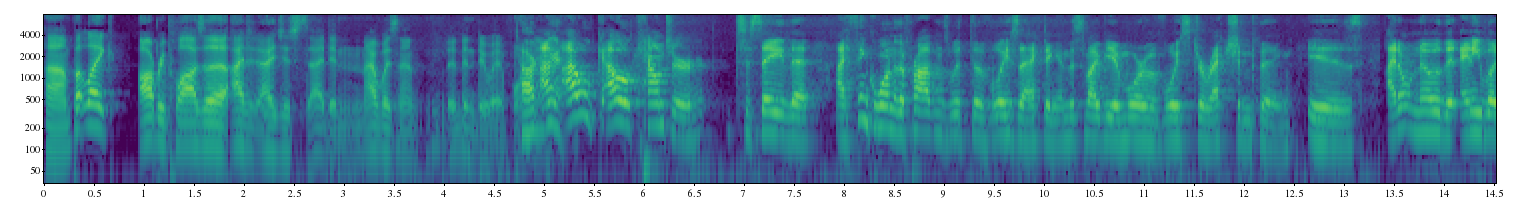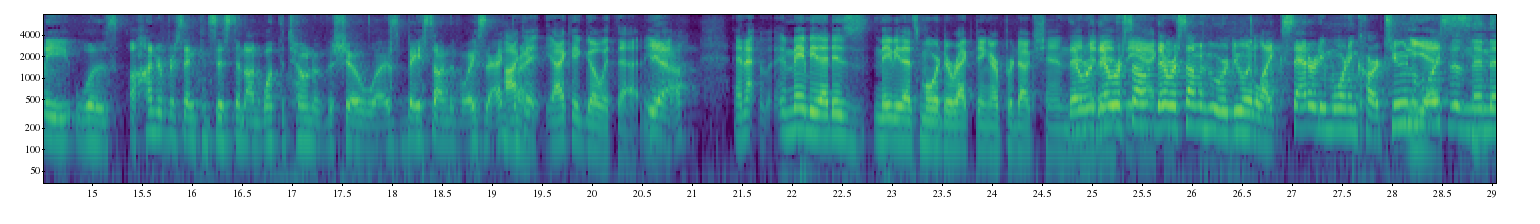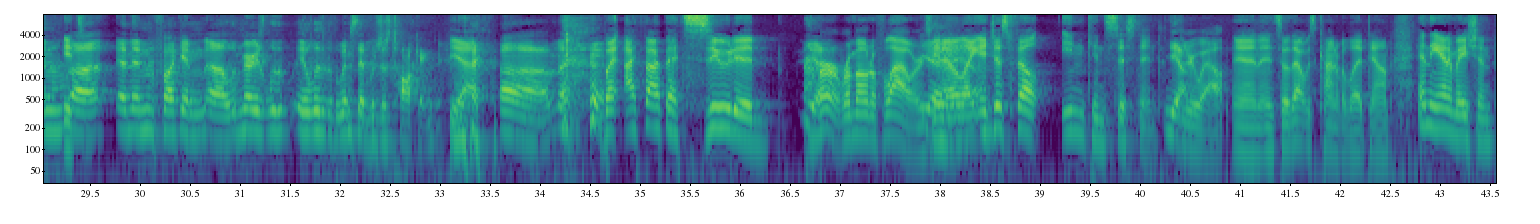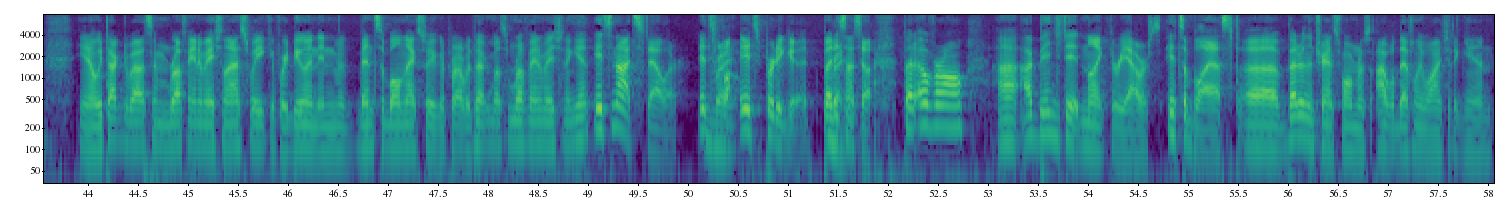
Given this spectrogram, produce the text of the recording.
Um, but like Aubrey Plaza, I, I just, I didn't, I wasn't, it didn't do it for Hard- me. I, I will I will counter to say that I think one of the problems with the voice acting, and this might be a more of a voice direction thing, is I don't know that anybody was 100% consistent on what the tone of the show was based on the voice acting. I Right. could I could go with that. yeah. And, I, and maybe that is maybe that's more directing or production. There than were there were the some acting. there were some who were doing like Saturday morning cartoon Yes. voices, and then then uh, and then fucking uh, Mary Elizabeth Winstead was just talking. yeah. Um, but I thought that suited her, Ramona Flowers. Yeah, you know, yeah, like it just felt inconsistent Yeah. throughout, and and so that was kind of a letdown. And the animation, you know, we talked about some rough animation last week. If we're doing Invincible next week, we're probably talking about some rough animation again. It's not stellar. It's fu- it's pretty good, but it's not stellar. But overall, uh, I binged it in like three hours. It's a blast. Uh, better than Transformers. I will definitely watch it again.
